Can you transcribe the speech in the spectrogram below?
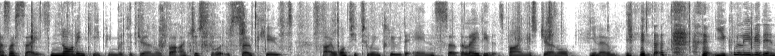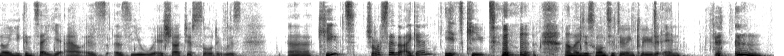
as I say, it's not in keeping with the journal, but I just thought it was so cute that I wanted to include it in. So the lady that's buying this journal, you know, you can leave it in or you can take it out as, as you wish. I just thought it was uh, cute. Shall I say that again? It's cute. and I just wanted to include it in.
